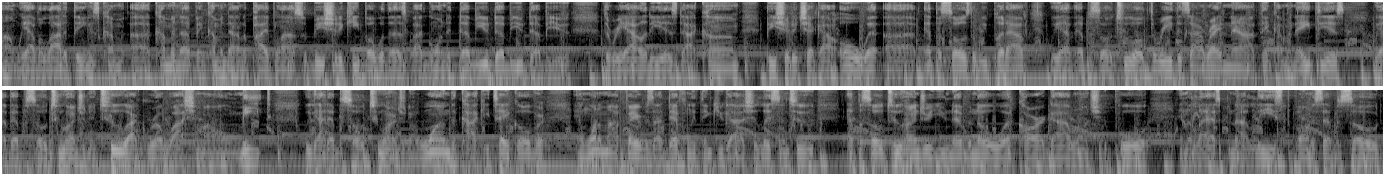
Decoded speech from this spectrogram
Um, we have a lot of things come, uh, coming up and coming down the pipeline, so be sure to keep up with us by going to www.therealityis.com. Be sure to check out old uh, episodes that we put out. We have episode 203 that's out right now. I think I'm an atheist. We have episode 202. I grew up washing my own meat. We got episode 201, the cocky takeover, and one of my favorites. I definitely think you guys should listen to episode 200. You never know what card God wants you to pull. And the last but not least, the bonus episode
